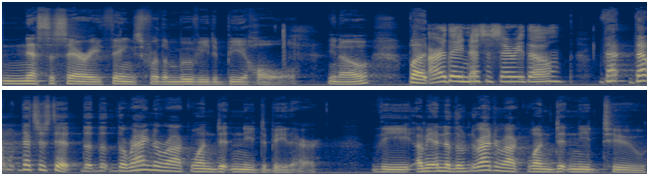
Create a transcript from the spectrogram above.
necessary things for the movie to be whole. You know, but Are they necessary though? that that that's just it. The, the the Ragnarok one didn't need to be there. The I mean, no, the Ragnarok one didn't need to.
